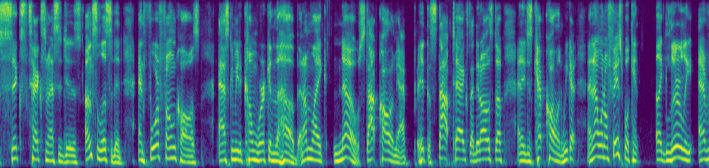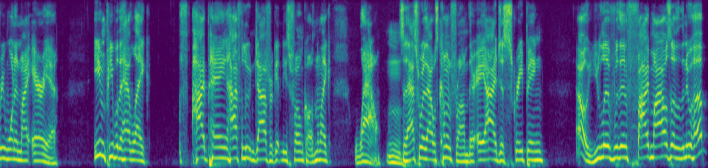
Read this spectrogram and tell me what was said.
six text messages unsolicited and four phone calls asking me to come work in the hub. And I'm like, no, stop calling me. I hit the stop text. I did all this stuff, and they just kept calling. We got, and I went on Facebook, and like literally everyone in my area, even people that have like high paying, highfalutin jobs were getting these phone calls. And I'm like, wow. Hmm. So that's where that was coming from. Their AI just scraping, oh, you live within five miles of the new hub?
